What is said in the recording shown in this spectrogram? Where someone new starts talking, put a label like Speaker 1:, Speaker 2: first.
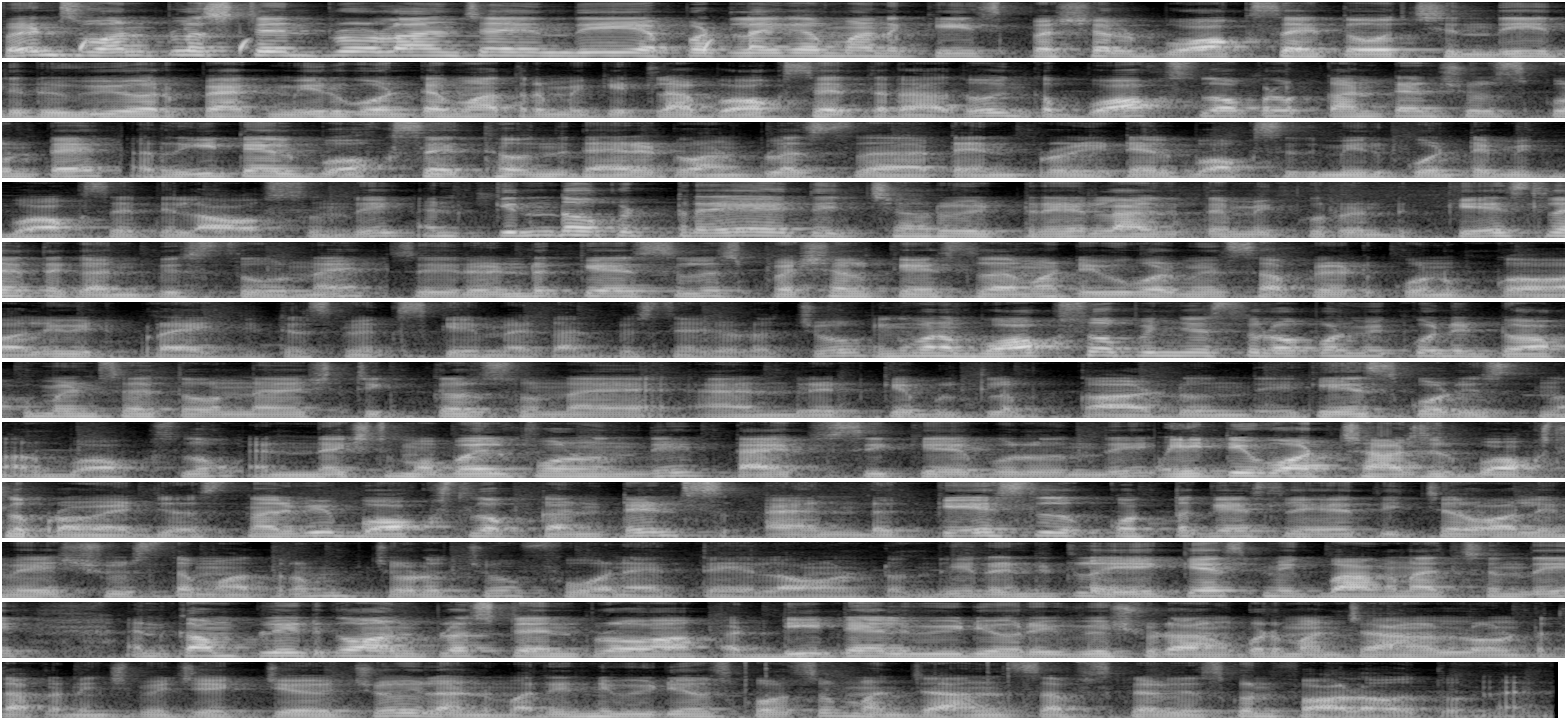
Speaker 1: Friends one plus ten pro launch అయింది. ఎప్పటిలాగే మనకి స్పెషల్ బాక్స్ అయితే వచ్చింది. ఇది రివ్యూవర్ ప్యాక్. మీరు కొంటే మాత్రం మీకు ఇట్లా బాక్స్ అయితే రాదు. ఇంకా బాక్స్ లోపల కంటెంట్ చూసుకుంటే రీటైల్ బాక్స్ అయితే ఉంది. Direct one plus ten pro retail box ఇది మీరు కొంటే మీకు బాక్స్ అయితే ఇలా వస్తుంది. అండ్ కింద ఒక ట్రే అయితే ఇచ్చారు. ఈ ట్రే లాగితే మీకు రెండు కేసులు అయితే కనిపిస్తూ ఉన్నాయి. సో ఈ రెండు కేసులు స్పెషల్ కేసులు అన్నమాట. ఇవి కూడా మీరు సపరేట్ కొనుక్కోవాలి. వీటి ప్రైస్ డీటెయిల్స్ మీకు స్కీమ్ మీద కనిపిస్తున్నాయి చూడొచ్చు. ఇంకా మన బాక్స్ ఓపెన్ చేస్తే లోపల మీకు కొన్ని డాక్యుమెంట్స్ అయితే ఉన్నాయి. స్టిక్కర్స్ ఉన్నాయి. And red cable club card ఉంది. కేస్ కూడా ఇస్తున్నారు బాక్స్లో. అండ్ నెక్స్ట్ మొబైల్ ఫోన్ ఉంది. టైప్ సి కేబుల్ ఉంది. ఎయిటీ వాట్ చార్జర్ బాక్స్లో ప్రొవైడ్ చేస్తున్నారు. ఇవి బాక్స్లో కంటెంట్స్ అండ్ కేసులు కొత్త కేసులు ఏదైతే ఇచ్చారో వాళ్ళు వేసి చూస్తే మాత్రం చూడొచ్చు. ఫోన్ అయితే ఇలా ఉంటుంది. రెండిట్లో ఏ కేసు మీకు బాగా నచ్చింది? అండ్ కంప్లీట్గా one plus ten pro detail video review చూడడానికి కూడా మన ఛానల్లో ఉంటుంది. అక్కడ నుంచి మీరు చెక్ చేయొచ్చు. ఇలాంటి మరిన్ని వీడియోస్ కోసం మన ఛానల్ సబ్స్క్రైబ్ చేసుకొని ఫాలో అవుతుండండి.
